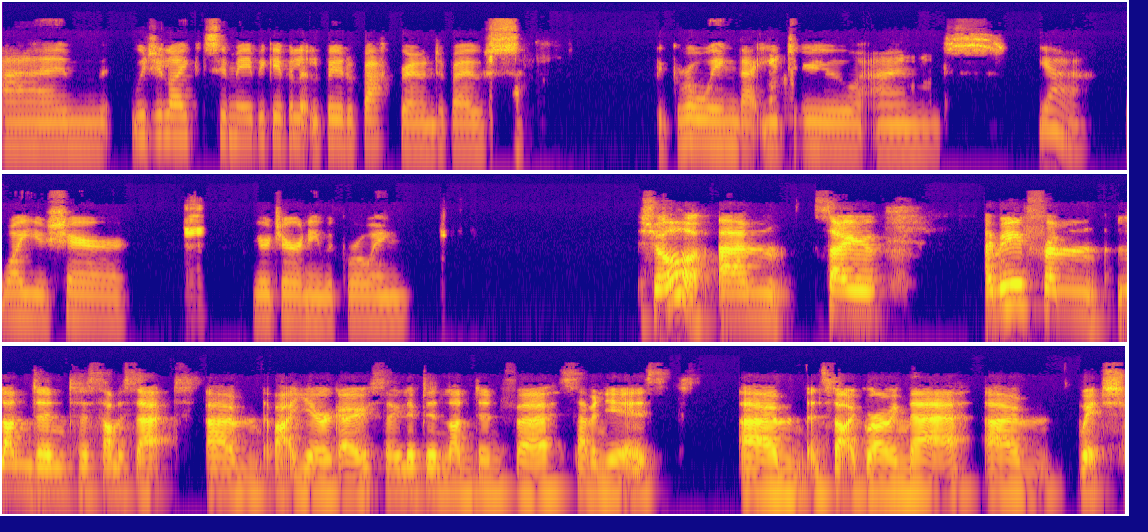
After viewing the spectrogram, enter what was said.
um, would you like to maybe give a little bit of background about the growing that you do and yeah, why you share your journey with growing Sure. Um, so I moved from London to Somerset um, about a year ago. So I lived in London for seven years um, and started growing there, um, which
